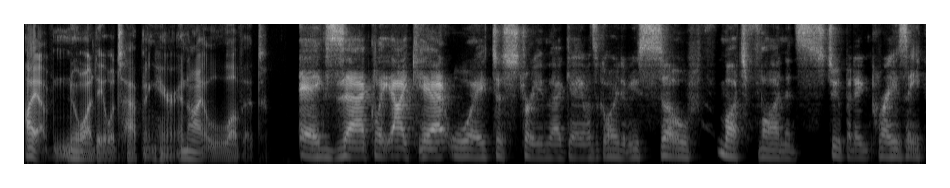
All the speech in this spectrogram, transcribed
I have no idea what's happening here, and I love it. Exactly. I can't wait to stream that game. It's going to be so much fun and stupid and crazy.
